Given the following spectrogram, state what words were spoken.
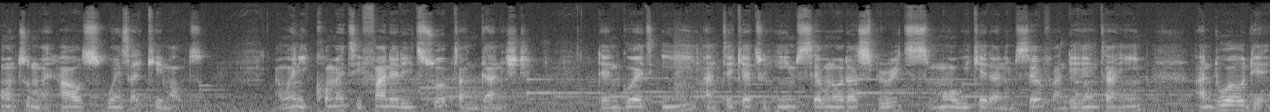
unto my house whence I came out. And when he cometh, he findeth it swept and garnished. Then goeth he and taketh to him seven other spirits more wicked than himself, and they enter in and dwell there.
